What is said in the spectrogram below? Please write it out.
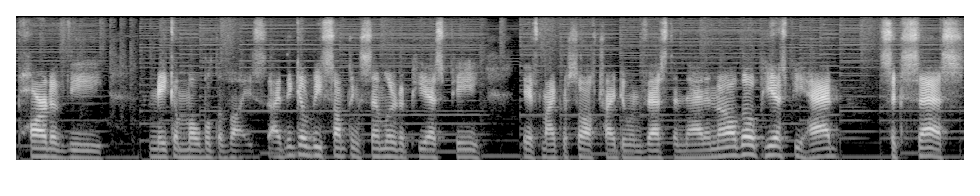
part of the make a mobile device. I think it would be something similar to PSP if Microsoft tried to invest in that. And although PSP had success,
